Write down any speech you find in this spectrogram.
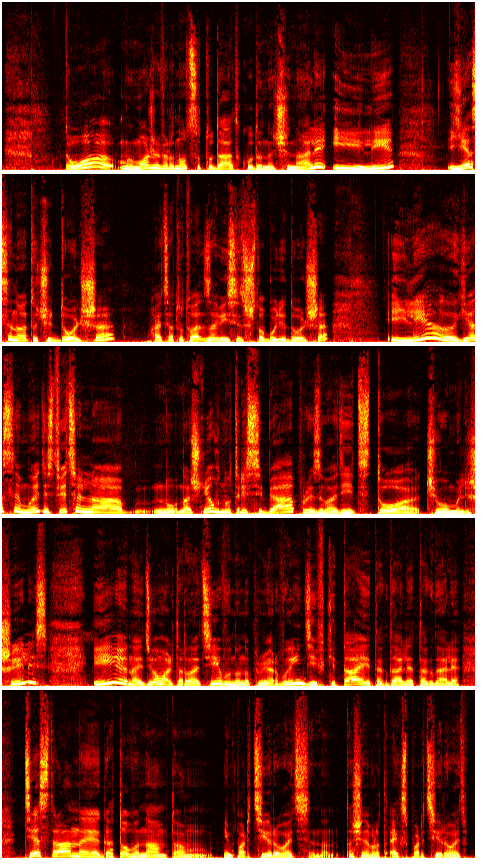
то мы можем вернуться туда, откуда начинали, или, если, но это чуть дольше, хотя тут зависит, что будет дольше, или э, если мы действительно ну, начнем внутри себя производить то, чего мы лишились, и найдем альтернативу, ну, например, в Индии, в Китае и так далее, и так далее. Те страны готовы нам там импортировать, точнее, наоборот, экспортировать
